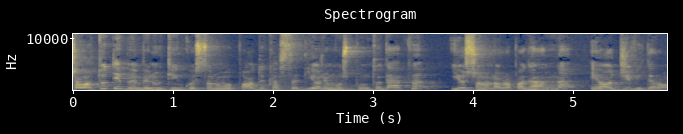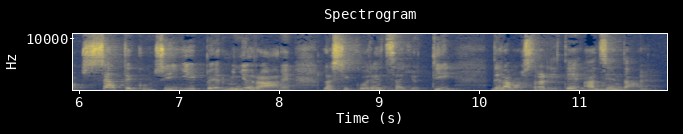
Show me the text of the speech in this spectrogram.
Ciao a tutti e benvenuti in questo nuovo podcast di Oremus.dev. Io sono Laura Paganna e oggi vi darò 7 consigli per migliorare la sicurezza IoT della vostra rete aziendale.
